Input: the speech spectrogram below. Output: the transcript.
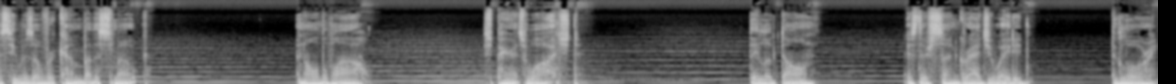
as he was overcome by the smoke. And all the while, his parents watched. They looked on as their son graduated to glory.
